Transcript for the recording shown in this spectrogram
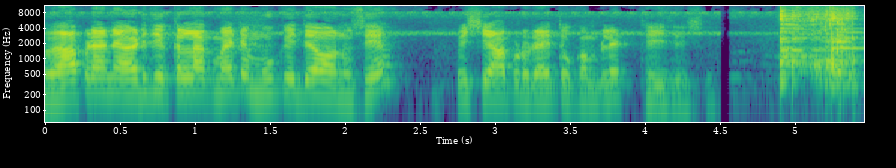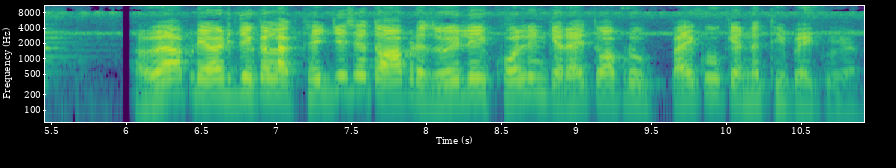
હવે આપણે અડધી કલાક માટે મૂકી દેવાનું છે. પછી આપણું રાયતું કમ્પ્લીટ થઈ જશે. હવે આપણે અડધી કલાક થઈ જશે તો આપણે જોઈ લઈ ખોલીને કે રાયતું આપણું પાક્યું કે નથી પાક્યું એમ.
